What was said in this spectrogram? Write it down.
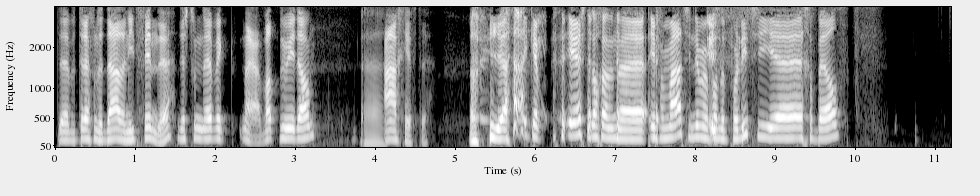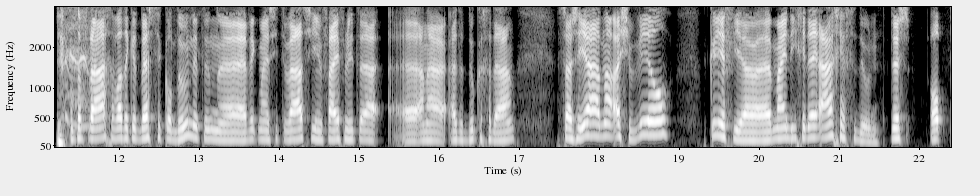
de betreffende dader niet vinden. Dus toen heb ik, nou ja, wat doe je dan? Eh, Aangifte. ja? Ik heb eerst nog een eh, informatienummer van de politie eh, gebeld. Om te vragen wat ik het beste kon doen. En toen heb ik mijn situatie in vijf minuten aan haar uit de doeken gedaan. Toen zei ze, ja, nou als je wil, kun je via mijn DigiD aangifte doen. Dus op,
